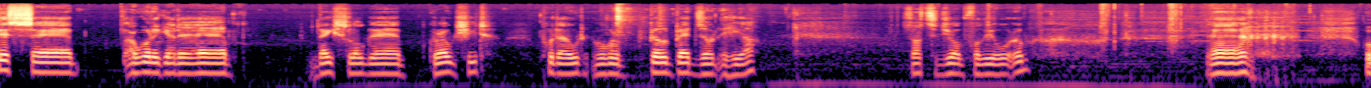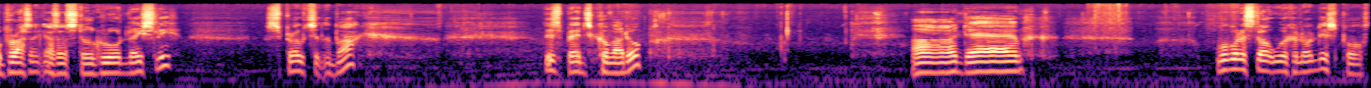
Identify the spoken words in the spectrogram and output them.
This uh, I'm going to get a uh, nice long uh, ground sheet put out and we're going to build beds onto here. So that's a job for the autumn. Uh, well brassicas are still growing nicely. Sprouts at the back this bed's covered up. And um, we're going to start working on this part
